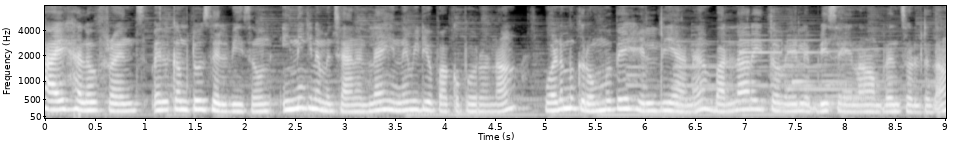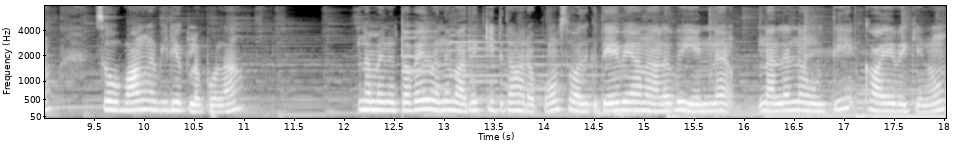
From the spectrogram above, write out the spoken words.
Hi hello friends welcome to Selvi zone இன்றைக்கி நம்ம சேனலில் என்ன வீடியோ பார்க்க போகிறோன்னா உடம்புக்கு ரொம்பவே ஹெல்த்தியான வல்லாரை துவையல் எப்படி செய்யலாம் அப்படின்னு சொல்லிட்டு தான் ஸோ வாங்க வீடியோக்குள்ளே போகலாம் நம்ம இந்த துவையல் வந்து வதக்கிட்டு தான் இருப்போம் ஸோ அதுக்கு தேவையான அளவு எண்ணெய் நல்லெண்ணெய் ஊற்றி காய வைக்கணும்.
